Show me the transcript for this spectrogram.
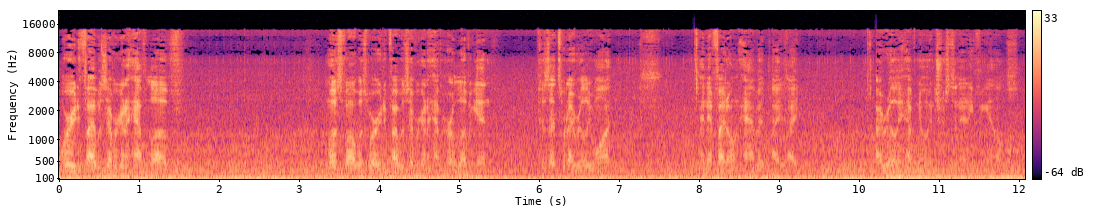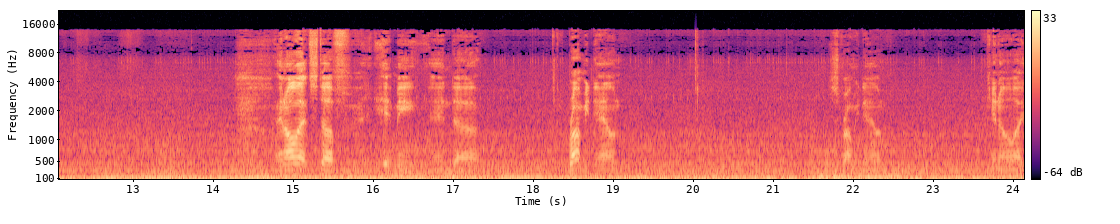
worried if I was ever going to have love. Most of all, I was worried if I was ever going to have her love again, because that's what I really want. And if I don't have it, I, I, I really have no interest in anything else. And all that stuff hit me and uh, brought me down. Just brought me down. You know, I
